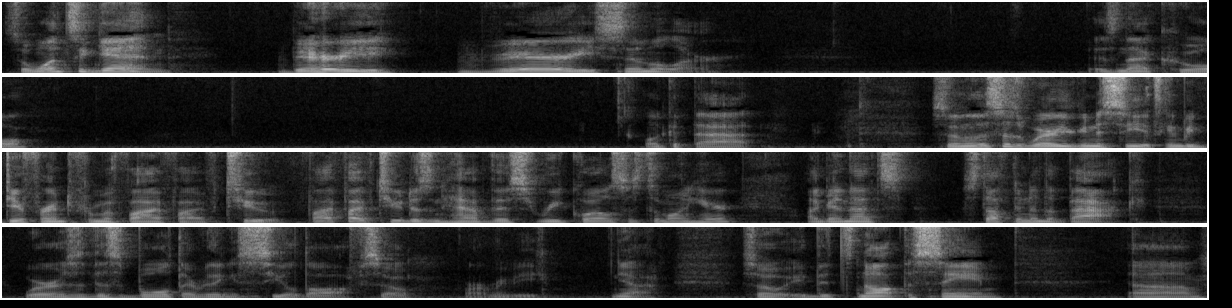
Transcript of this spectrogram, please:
So once again, very, very similar. Isn't that cool? Look at that. So now this is where you're going to see it's going to be different from a 552. 552 doesn't have this recoil system on here. Again, that's stuffed into the back, whereas this bolt, everything is sealed off. So, or maybe, yeah. So it's not the same. Um,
